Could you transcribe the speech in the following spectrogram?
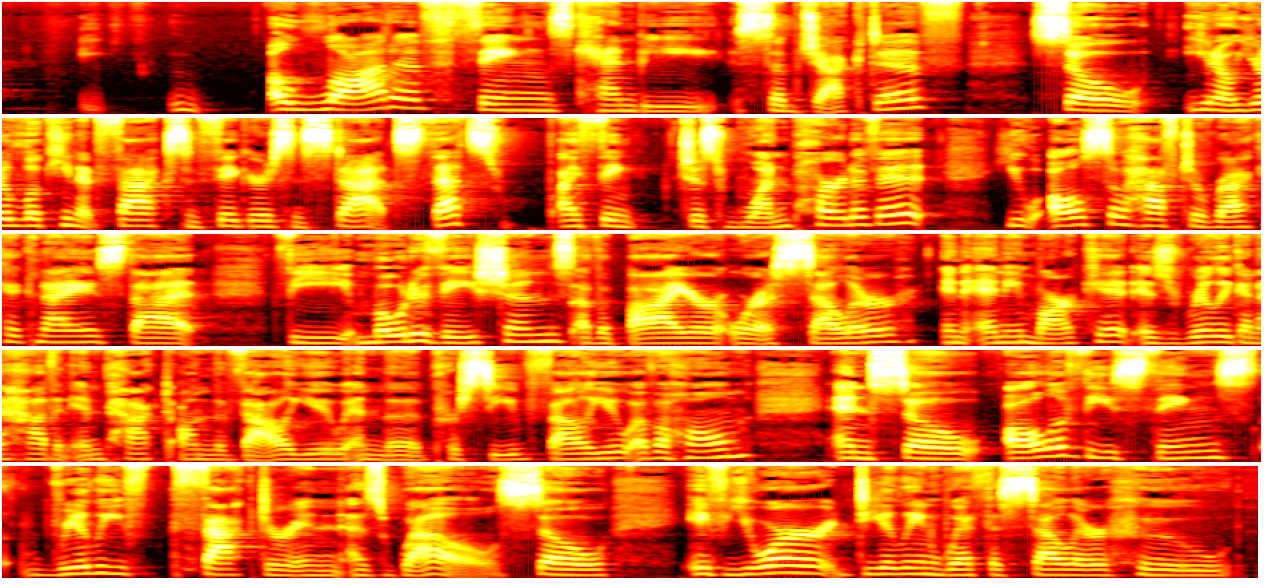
a lot of things can be subjective. So, you know, you're looking at facts and figures and stats. That's, I think, just one part of it. You also have to recognize that the motivations of a buyer or a seller in any market is really going to have an impact on the value and the perceived value of a home. And so all of these things really factor in as well. So if you're dealing with a seller who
